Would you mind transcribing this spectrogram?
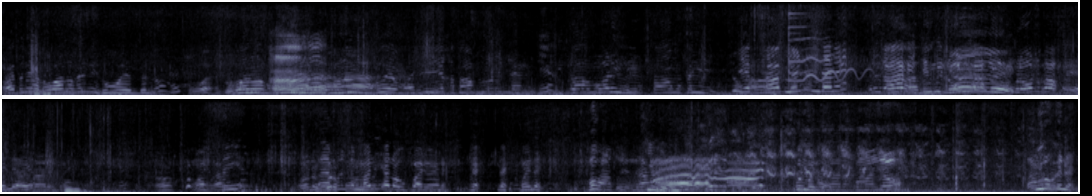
હવે તમે ધોવાનો છે ને, ધોવો એક દંડો. ધોવાનો. એક થાપ જાય. એક થાપ મળી આમ કઈ એક છાપ લઈ ને તને એટલે તો આખી જિંદગી લોટ કાપે. આમ કરે યાર. આ પછી ઉપાડ્યો એને. મને. હો, આ તો લે. હો, મને. પૂરો કરી નાખ.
